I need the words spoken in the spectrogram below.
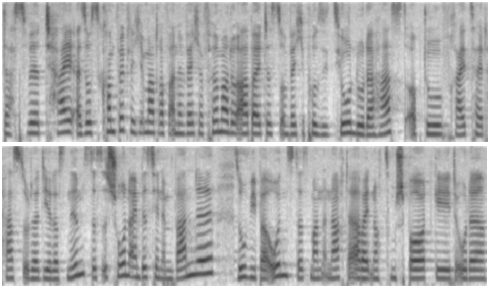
Das wird Teil, also es kommt wirklich immer darauf an, in welcher Firma du arbeitest und welche Position du da hast, ob du Freizeit hast oder dir das nimmst. Das ist schon ein bisschen im Wandel, so wie bei uns, dass man nach der Arbeit noch zum Sport geht oder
